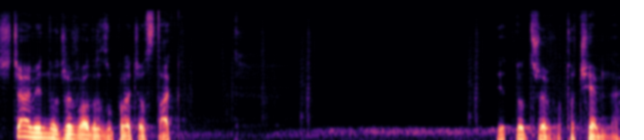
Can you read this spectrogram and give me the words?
chciałem jedno drzewo, od razu poleciał stak. Jedno drzewo, to ciemne.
